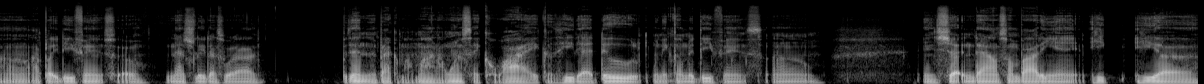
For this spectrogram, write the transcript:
Uh, I play defense, so naturally that's what I. But then in the back of my mind, I want to say Kawhi because he that dude when it come to defense um, and shutting down somebody, and he he uh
